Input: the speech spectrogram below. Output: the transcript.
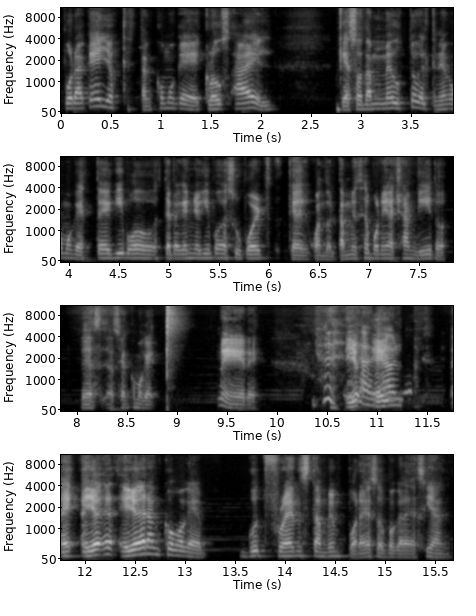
por aquellos que están como que close a él, que eso también me gustó, que él tenía como que este equipo, este pequeño equipo de support, que cuando él también se ponía changuito, le hacían como que, mire. Ellos, eh, ellos, ellos, eran como que good friends también por eso, porque le decían,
